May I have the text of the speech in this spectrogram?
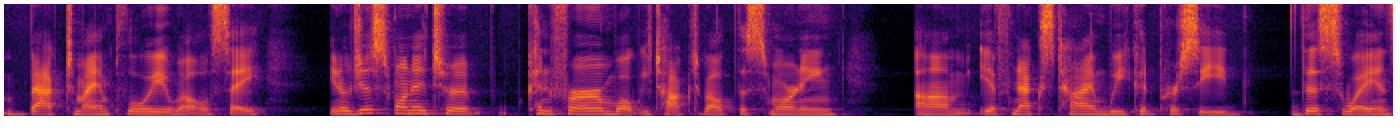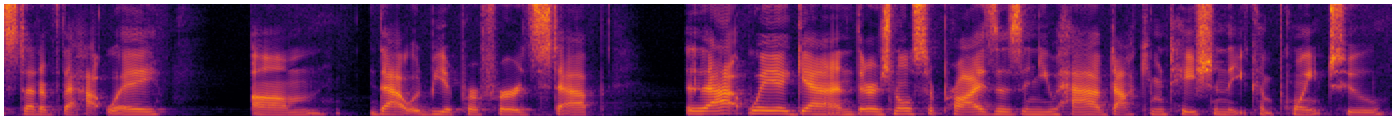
back to my employee where I'll say, you know, just wanted to confirm what we talked about this morning. Um, if next time we could proceed this way instead of that way, um, that would be a preferred step. That way, again, there's no surprises and you have documentation that you can point to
